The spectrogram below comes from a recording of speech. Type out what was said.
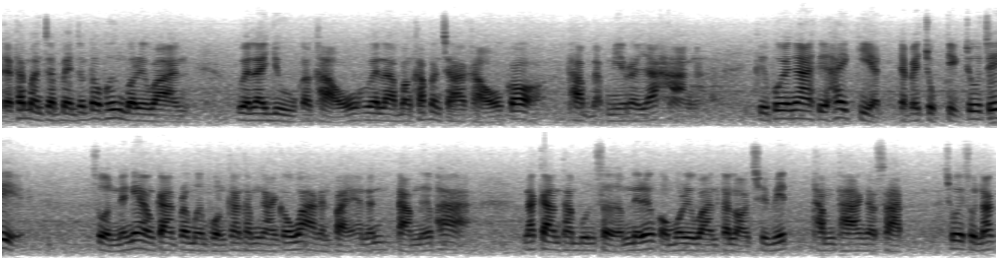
แต่ถ้ามันจำเป็นจนต้องพึ่งบริวาร เวลาอยู่กับเขา เวลาบังคับบัญชาเขาก็ทำแบบมีระยะห่างคือพูดง่ายๆคือให้เกียรติอย่าไปจุกจิกจู้จี้ ส่วนในแง่ของการประเมินผลการทำงานก็ว่ากันไป อันนั้นตามเนื้อผ้า และการทำบุญเสริมในเรื่องของบริวารตลอดชีวิตทำทานกับสัตว์ ช่วยสุนัข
